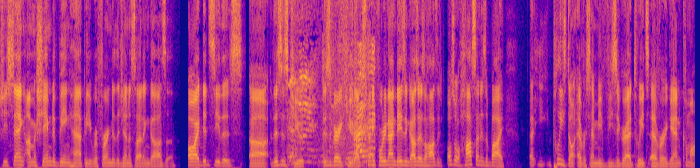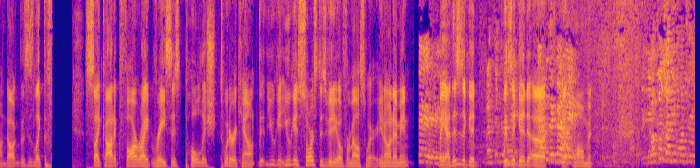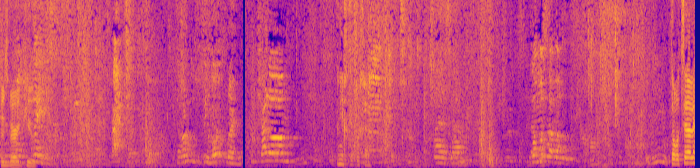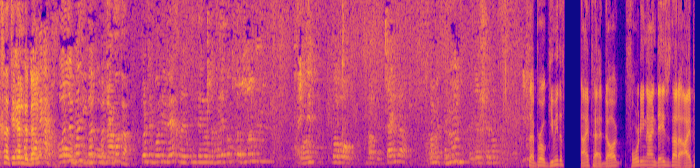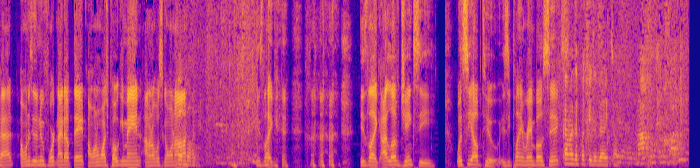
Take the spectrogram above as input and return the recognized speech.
She's saying, I'm ashamed of being happy, referring to the genocide in Gaza. Oh, I did see this. Uh, this is cute. This is very cute. After spending 49 days in Gaza as a hostage. Also, Hassan is a buy. Uh, please don't ever send me Visegrad tweets ever again. Come on, dog. This is like the f- psychotic far right racist Polish Twitter account. You can you can source this video from elsewhere. You know what I mean? But yeah, this is a good this is a good uh, uh, moment. It's very cute. אני אחזיק לכם. בוא מסבא. אתה רוצה ללכת הצידה לדבר? בוא בוא נלך וניתן לו לדבר איתו קצת זמן. בוא בוא. בינתיים נכון בצינון? That bro, give me the iPad, dog. 49 days without an iPad. I want to see the new Fortnite update. I want to watch Pokemon. I don't know what's going on. He's like, he's like, I love Jinxie. What's he up to? Is he playing Rainbow Six?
